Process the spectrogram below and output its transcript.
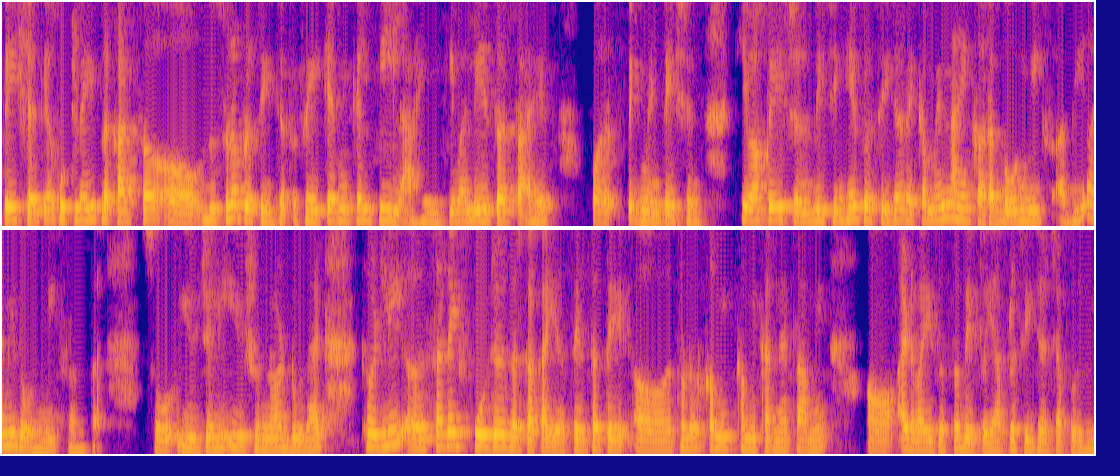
फेशियल किंवा कुठल्याही प्रकारचं दुसरं प्रोसिजर जसं की केमिकल पील आहे किंवा लेझर्स आहेत फॉर पिगमेंटेशन किंवा फेशियल ब्लिचिंग हे प्रोसिजर रेकमेंड नाही करत दोन वीक्स आधी आणि दोन वीक्स नंतर. So usually you should not do that thirdly sun exposure जर का काही असेल तर ते थोडं कमी कमी करण्याचा आम्ही ॲडवाईस असं देतो या प्रोसिजरच्या पूर्वी.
